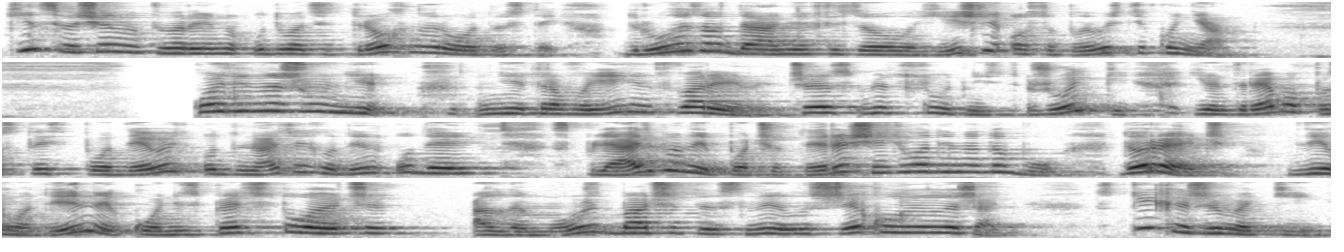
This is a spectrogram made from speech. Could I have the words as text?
Кінь священна тварина у 23 народностей. Друге завдання фізіологічні особливості коня. Коні не жуні ні травоїдні тварини. Через відсутність жуйки їм треба пастись по 9-11 годин у день. Сплять вони по 4-6 годин на добу. До речі, 2 години коні сплять стоячи, але можуть бачити сни лише коли лежать. Скільки живе кінь?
